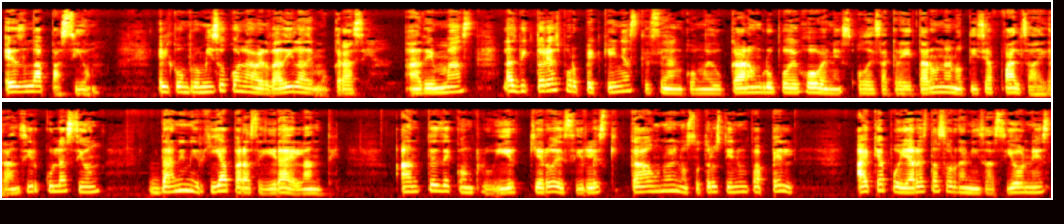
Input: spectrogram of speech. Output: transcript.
es la pasión, el compromiso con la verdad y la democracia. Además, las victorias por pequeñas que sean como educar a un grupo de jóvenes o desacreditar una noticia falsa de gran circulación, dan energía para seguir adelante. Antes de concluir, quiero decirles que cada uno de nosotros tiene un papel. Hay que apoyar a estas organizaciones,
